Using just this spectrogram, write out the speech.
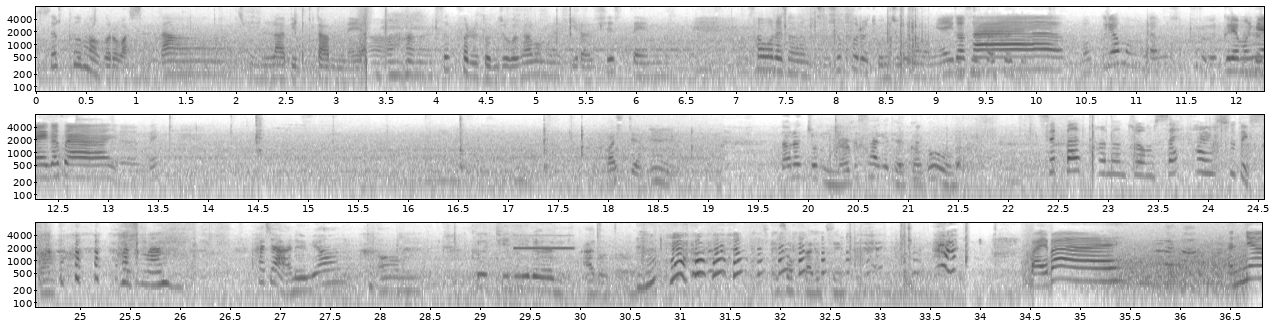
스프 먹으러 왔습니다. 졸라 밉답네요. 스프를 돈 주고 사 먹는 이런 시스템. 서울에서는 무슨 스프를 돈 주고 사 먹냐 이거 사. 뭐 끓여 먹는다고 스프를 왜 끓여 먹냐 이거 사. 이러는데. 맛있지? 음. 나는 좀 nervous하게 될 거고 셋밭 하면 좀 쎄할 수도 있어. 하지만 하지 않으면 음, 그 뒷일은 don't know. 재수없다 그치? 바이바이. 안녕.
